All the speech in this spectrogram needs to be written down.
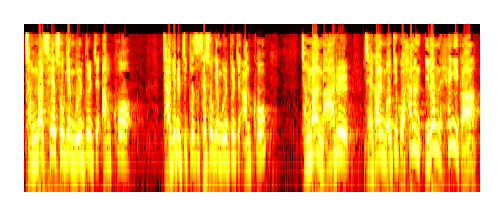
정말 새 속에 물들지 않고 자기를 지켜서 새 속에 물들지 않고 정말 말을 제갈 먹이고 하는 이런 행위가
